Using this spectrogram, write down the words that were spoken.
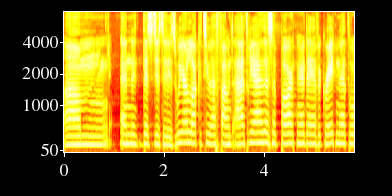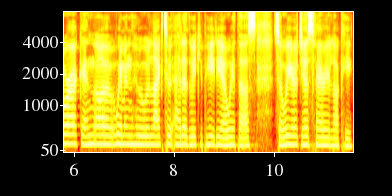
Um, and that's just it is. We are lucky to have found Atria as a partner. They have a great network and uh, women who like to edit Wikipedia with us. So we are just very lucky.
